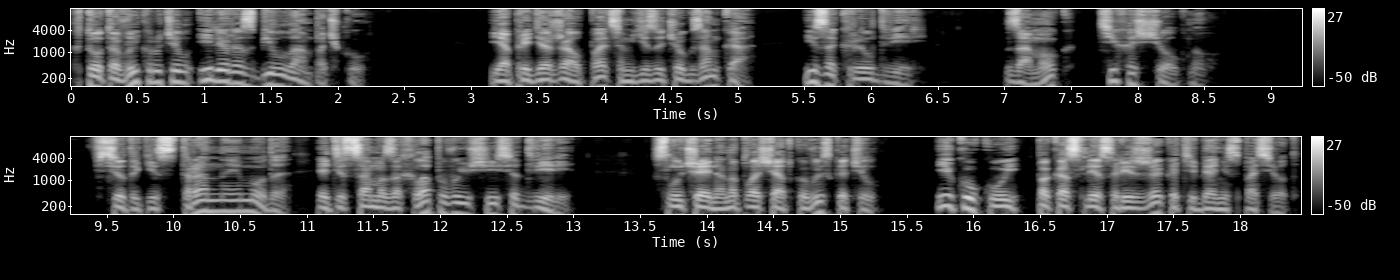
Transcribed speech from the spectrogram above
кто-то выкрутил или разбил лампочку. Я придержал пальцем язычок замка и закрыл дверь. Замок тихо щелкнул. Все-таки странная мода, эти самозахлапывающиеся двери. Случайно на площадку выскочил и кукуй, пока слесарь из ЖЭКа тебя не спасет.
